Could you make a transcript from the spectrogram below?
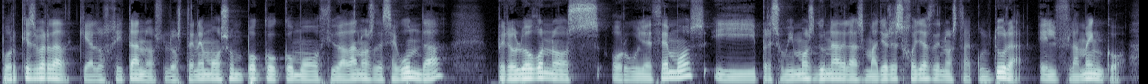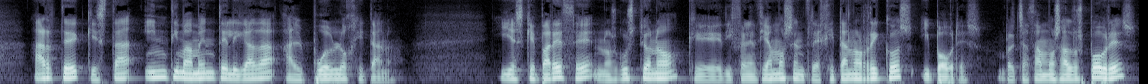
porque es verdad que a los gitanos los tenemos un poco como ciudadanos de segunda, pero luego nos orgullecemos y presumimos de una de las mayores joyas de nuestra cultura, el flamenco, arte que está íntimamente ligada al pueblo gitano. Y es que parece, nos guste o no, que diferenciamos entre gitanos ricos y pobres. Rechazamos a los pobres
